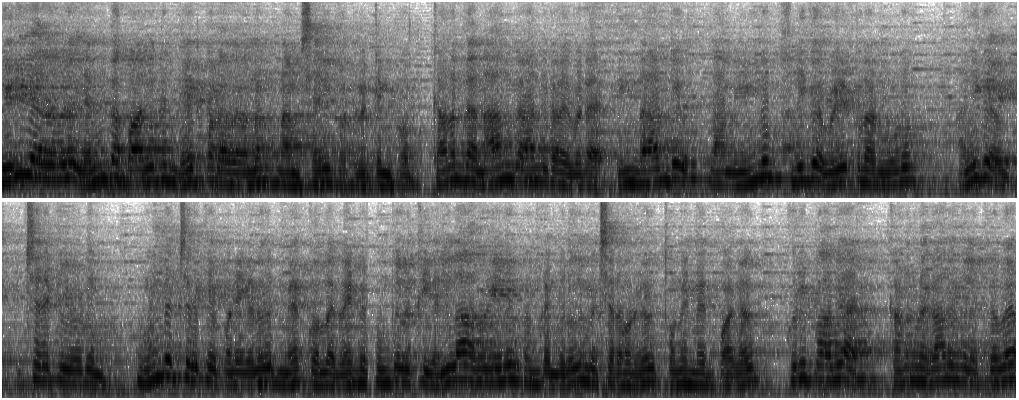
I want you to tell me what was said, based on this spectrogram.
பெரிய அளவில் எந்த பாதிப்பும் ஏற்படாதவனும் நாம் செயல்பட்டிருக்கின்றோம். கடந்த நான்கு ஆண்டுகளை விட இந்த ஆண்டு நாம் இன்னும் அதிக விழிப்புணர்வோடும் அதிக எச்சரிக்கையோடும் முன்னெச்சரிக்கை பணிகளை மேற்கொள்ள வேண்டும். உங்களுக்கு எல்லா வகையிலும் உங்கள் முதலமைச்சர் அவர்கள் துணை நிற்பார்கள். குறிப்பாக கடந்த காலங்களுக்கு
